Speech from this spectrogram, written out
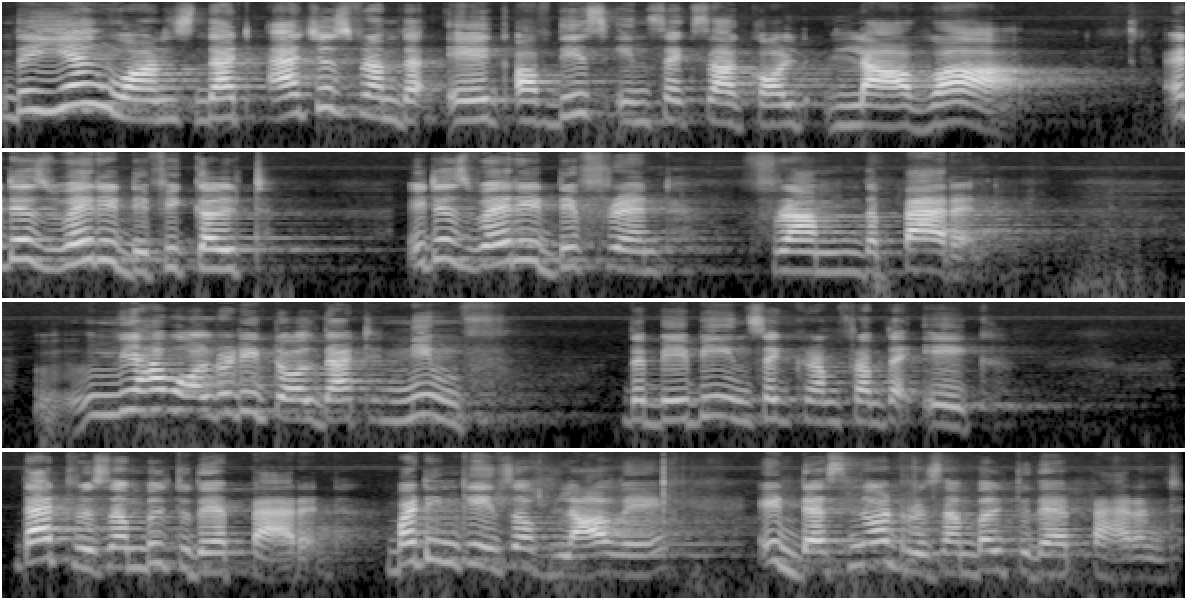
The young ones that hatches from the egg of these insects are called larva. It is very difficult, it is very different from the parent. We have already told that nymph, the baby insect come from the egg that resemble to their parent. But in case of larvae, it does not resemble to their parent.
